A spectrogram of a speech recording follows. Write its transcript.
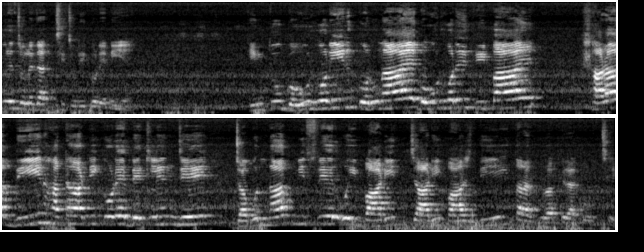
দূরে চলে যাচ্ছি চুরি করে নিয়ে। কিন্তু গৌরহরির করুণায়, গৌরহরির কৃপায় সারা দিন হাঁটাহাঁটি করে দেখলেন যে জগন্নাথ মিশ্রের ওই বাড়ির চারিপাশ দিয়েই তারা ঘোরাফেরা করছে।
